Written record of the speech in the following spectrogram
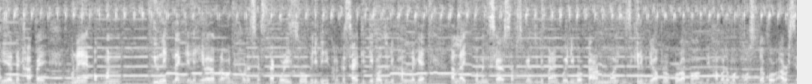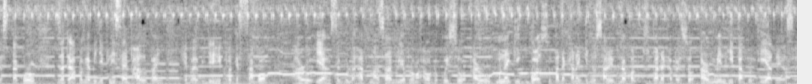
সেয়া দেখা পাই মানে অকণমান ইউনিক লাগিলে সেইবাবে আপোনালোকক দেখাবলৈ চেষ্টা কৰিছোঁ। ভিডিঅ'টি শেষলৈকে চাই থাকিব যদি ভাল লাগে লাইক কমেণ্ট শ্বেয়াৰ ছাবস্ক্ৰাইব যদি কাৰণে কৰি দিব কাৰণ মই যিখিনি ভিডিঅ' আপলোড কৰোঁ আপোনালোকক দেখাবলৈ বহুত কষ্ট কৰোঁ আৰু চেষ্টা কৰোঁ যাতে আপোনালোকে ভিডিঅ'খিনি চাই ভাল পায়। সেইবাবে ভিডিঅ' শেষলৈকে চাব। আৰু এয়া হৈছে গোলাঘাট মাজাৰ বুলি আপোনালোকক আগতে কৈছোঁ। আৰু মানে কি গছজোপা দেখা নাই কিন্তু চাৰিওফালে অকল শিপা দেখা পাইছোঁ আৰু মেইন শিপাটো ইয়াতে আছে।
